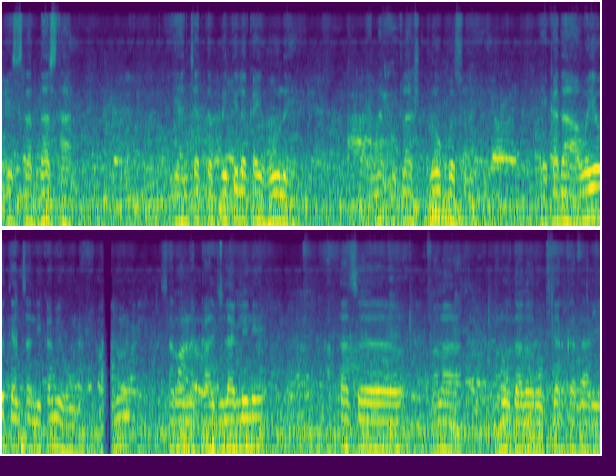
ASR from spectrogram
हे श्रद्धास्थान यांच्या तब्येतीला काही होऊ नये. त्यांना कुठला स्ट्रोक बसू नये. एखादा अवयव त्यांचा निकामी होऊ नये. म्हणून सर्वांना काळजी लागलेली आहे. आत्ताच मला मनोजदादावर उपचार करणारे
